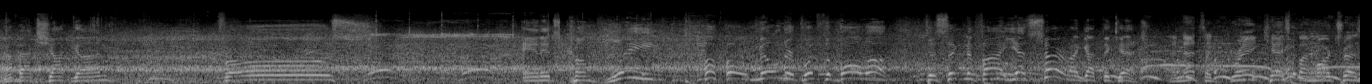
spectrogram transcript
Now back shotgun. Throws. And it's complete. Oh, Milner puts the ball up to signify, yes, sir, I got the catch. And that's a great catch by Martrez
